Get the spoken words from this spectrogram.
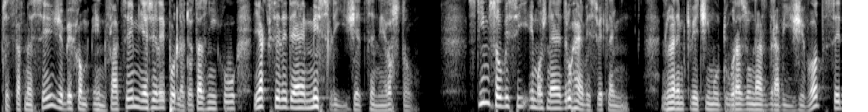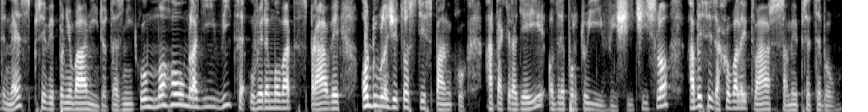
Představme si, že bychom inflaci měřili podle dotazníků, jak si lidé myslí, že ceny rostou. S tím souvisí i možné druhé vysvětlení. Vzhledem k většímu důrazu na zdravý život si dnes při vyplňování dotazníku mohou mladí více uvědomovat zprávy o důležitosti spánku a tak raději odreportují vyšší číslo, aby si zachovali tvář sami před sebou.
